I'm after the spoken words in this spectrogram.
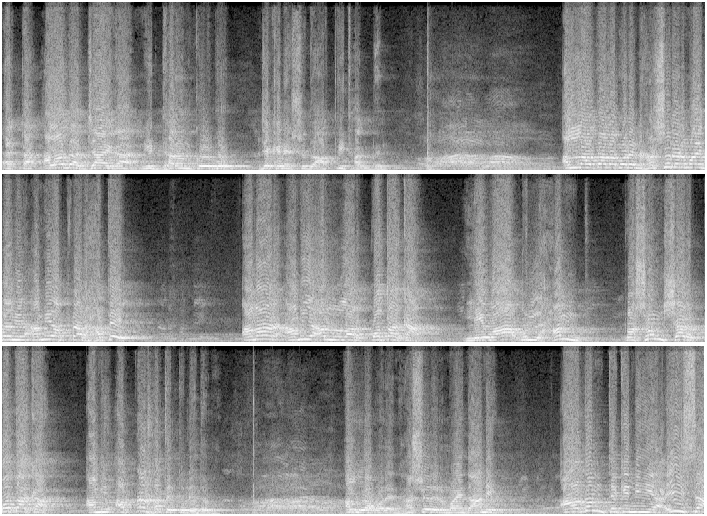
একটা আলাদা জায়গা নির্ধারণ করব, যেখানে শুধু আপনি থাকবেন। আল্লাহ তালা বলেন, হাসরের ময়দানে আমি আপনার হাতে আমি আল্লাহর পতাকা লেওয়া উল হামদ, প্রশংসার পতাকা আমি আপনার হাতে তুলে দেব। আল্লাহ বলেন হাসরের ময়দানে আদম থেকে নিয়ে ঈসা,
